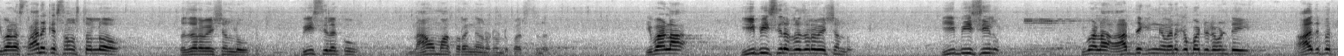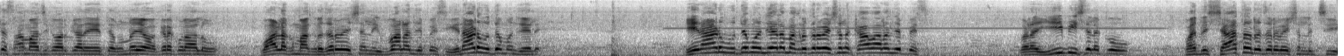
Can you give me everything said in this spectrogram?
ఇవాళ స్థానిక సంస్థల్లో రిజర్వేషన్లు బీసీలకు నామమాత్రంగా ఉన్నటువంటి పరిస్థితి ఉన్నది. ఇవాళ ఈబీసీలకు రిజర్వేషన్లు ఈబీసీలు ఇవాళ ఆర్థికంగా వెనుకబడ్డటువంటి ఆధిపత్య సామాజిక వర్గాలు ఏవైతే ఉన్నాయో అగ్రకులాలు వాళ్ళకు మాకు రిజర్వేషన్లు ఇవ్వాలని చెప్పేసి ఏనాడు ఉద్యమం చేయలే. ఏనాడు ఉద్యమం చేయాలి మాకు రిజర్వేషన్లు కావాలని చెప్పేసి. ఇవాళ ఈబీసీలకు పది శాతం రిజర్వేషన్లు ఇచ్చి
